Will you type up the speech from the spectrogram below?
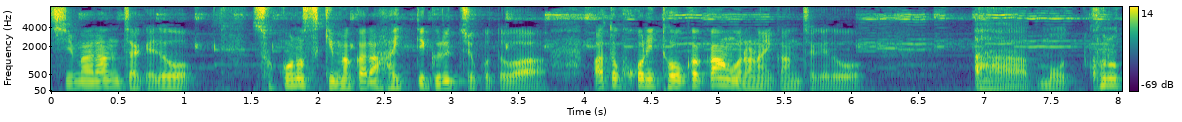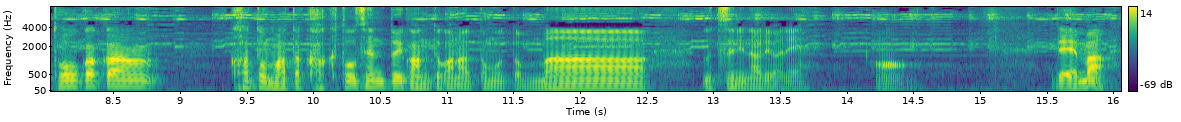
閉まらんちゃけど、そこの隙間から入ってくるっちゅうことは、あとここに10日間おらないかんちゃけど、ああ、もうこの10日間かとまた格闘戦といかんとかなと思うと、まあ、鬱になるよね。うん。で、まあ、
